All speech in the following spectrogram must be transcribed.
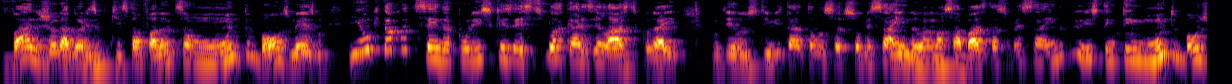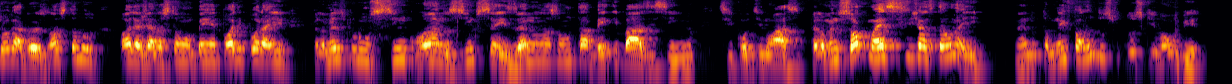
vários jogadores que estão falando que são muito bons mesmo. E é o que está acontecendo, é por isso que esses placares elásticos aí, os times estão tá, sobressaindo, a nossa base está sobressaindo por isso. Tem, tem muito bons jogadores. Nós estamos, olha, já nós estamos bem, pode por aí pelo menos por uns 5 anos, 5, 6 anos, nós vamos estar bem de base, sim, viu? Se continuar, pelo menos só com esses que já estão aí. Né? Não estamos nem falando dos, dos que vão vir.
